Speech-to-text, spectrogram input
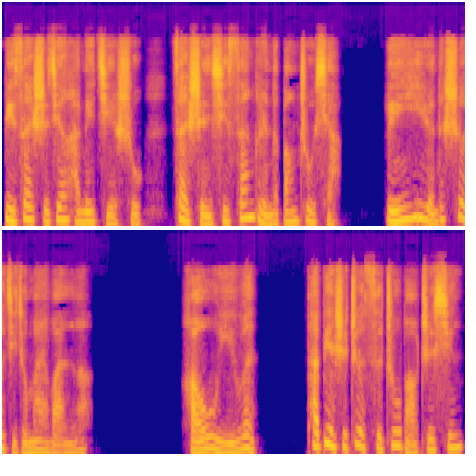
比赛时间还没结束，在沈西三个人的帮助下，林一元的设计就卖完了。毫无疑问，他便是这次珠宝之星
